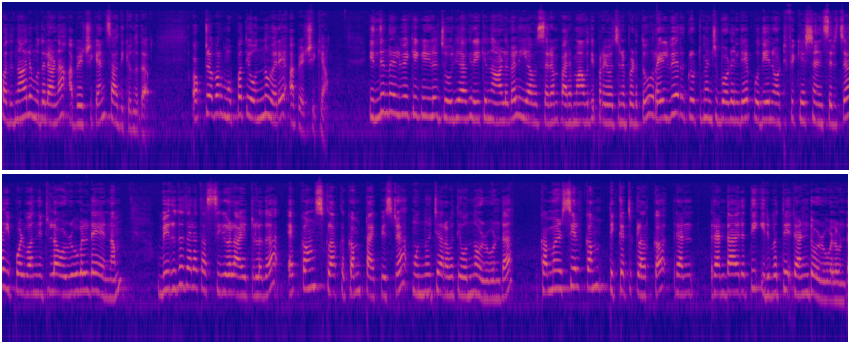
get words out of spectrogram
പതിനാല് മുതലാണ് അപേക്ഷിക്കാൻ സാധിക്കുന്നത്. ഒക്ടോബർ മുപ്പത്തി ഒന്ന് വരെ അപേക്ഷിക്കാം. ഇന്ത്യൻ റെയിൽവേക്ക് കീഴിൽ ജോലി ആഗ്രഹിക്കുന്ന ആളുകൾ ഈ അവസരം പരമാവധി പ്രയോജനപ്പെടുത്തു. റെയിൽവേ റിക്രൂട്ട്മെന്റ് ബോർഡിന്റെ പുതിയ നോട്ടിഫിക്കേഷൻ അനുസരിച്ച് ഇപ്പോൾ വന്നിട്ടുള്ള ഒഴിവുകളുടെ എണ്ണം ബിരുദതല തസ്തികകളായിട്ടുള്ളത് അക്കൗണ്ട്സ് ക്ലർക്ക് കം ടൈപ്പിസ്റ്റ് മുന്നൂറ്റി അറുപത്തി ഒന്ന് ഒഴിവുണ്ട്. കമേഴ്സ്യൽ കം ടിക്കറ്റ് ക്ലർക്ക് രണ്ടായിരത്തി ഇരുപത്തി രണ്ട് ഒഴിവുകളുണ്ട്.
